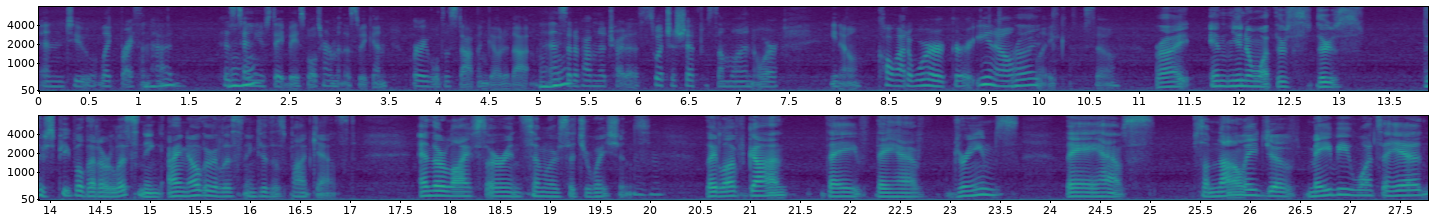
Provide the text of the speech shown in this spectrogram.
and to like bryson had mm-hmm. his Mhm. 10u state baseball tournament this weekend we're able to stop and go to that instead of having to try to switch a shift with someone or you know call out of work or you know Right. like so Right. And you know what? There's there's there's people that are listening. I know they're listening to this podcast. And their lives are in similar situations. mhm. They love God. They they have dreams. They have s- some knowledge of maybe what's ahead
